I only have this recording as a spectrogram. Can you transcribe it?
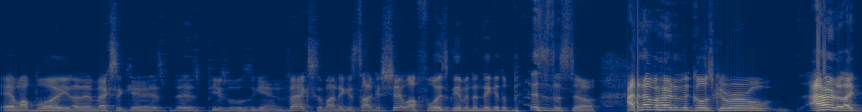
and my boy, you know, the Mexican, his his people was getting vexed, so my niggas talking shit while Floyd's giving the nigga the business. Though I never heard of the Ghost Guerrero. I heard it like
